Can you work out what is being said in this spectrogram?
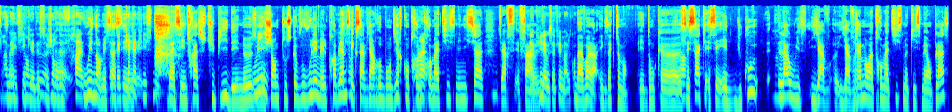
Dramatique un de ce genre bah, de phrase. Oui, non, mais ça, ça, c'est bah, c'est une phrase stupide, haineuse, Oui. méchante, tout ce que vous voulez. Mais le problème, c'est que ça vient rebondir contre le traumatisme initial. C'est- enfin, Appuie là où ça fait mal. Quoi. Bah voilà, exactement. Et donc, euh, c'est ça. qui- Et du coup, là où il y, a, il y a vraiment un traumatisme qui se met en place,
